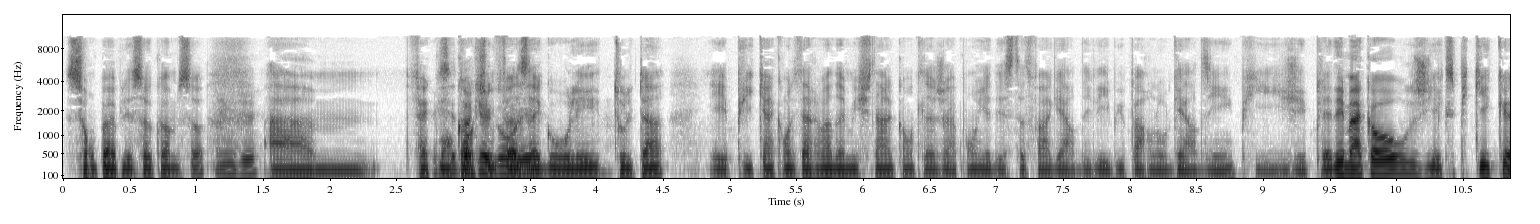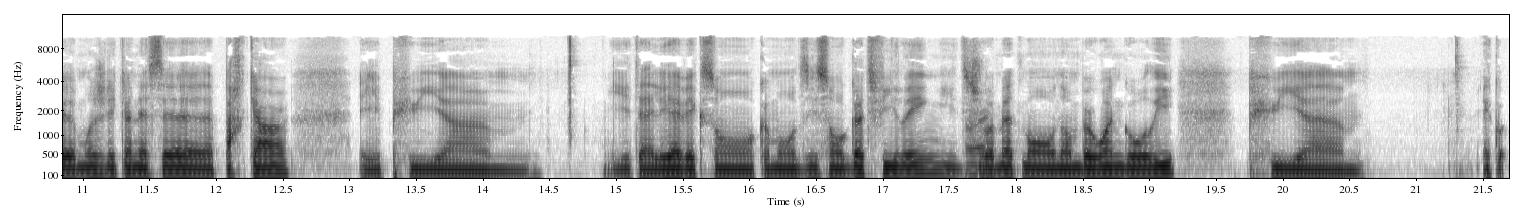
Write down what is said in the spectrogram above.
si on peut appeler ça comme ça. Euh, fait que mon c'est coach me faisait gauler tout le temps. Et puis quand on est arrivé en demi-finale contre le Japon, il a décidé de faire garder les buts par l'autre gardien. Puis j'ai plaidé ma cause, j'ai expliqué que moi je les connaissais euh, par cœur. Et puis euh, il est allé avec son, comme on dit, son gut feeling. Il dit je vais mettre mon number one goalie. Puis euh, écoute,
